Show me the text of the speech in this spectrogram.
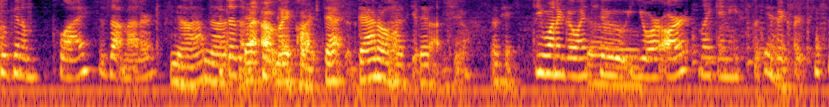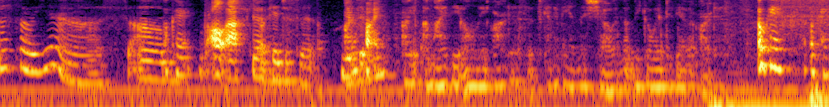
who can apply? Does that matter? No, I'm not. It doesn't that's matter. not my cool. part. That that all We'll has skip that. that too. Okay. Do you want to go So- into your art, like any specific yes. art pieces? So yes. Um, Okay, I'll ask you. Okay, just a minute. You're fine. Are, am I the only artist that's going to be in the show? And let me go into the other artists. Okay. Okay.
